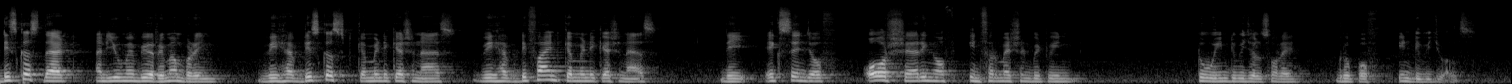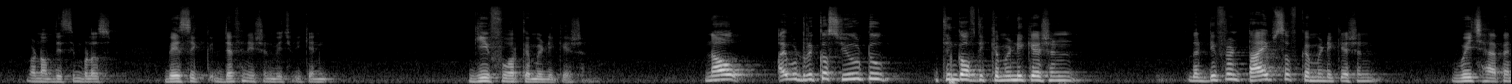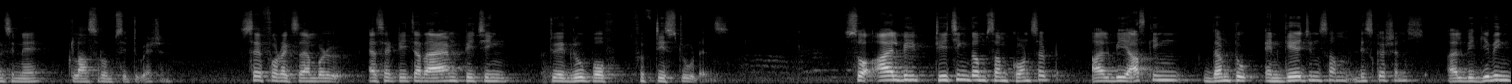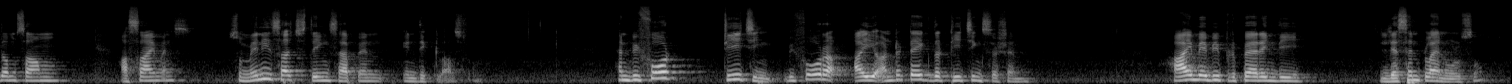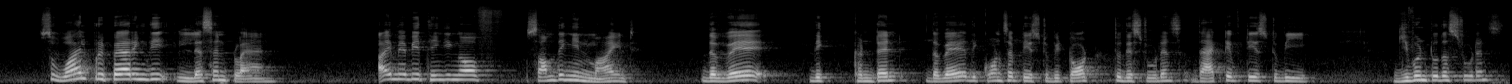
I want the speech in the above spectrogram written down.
discussed that and you may be remembering we have discussed communication as we have defined communication as the exchange of or sharing of information between two individuals or a group of individuals. One of the simplest basic definition which we can give for communication. Now i would request you to think of the communication, the different types of communication which happens in a classroom situation. Say for example, as a teacher I am teaching to a group of 50 students. So I will be teaching them some concept, I will be asking them to engage in some discussions, I will be giving them some assignments. So many such things happen in the classroom. And before teaching, before I undertake the teaching session, I may be preparing the lesson plan also. So while preparing the lesson plan, I may be thinking of something in mind, the way the content, the way the concept is to be taught to the students, the activities to be given to the students,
